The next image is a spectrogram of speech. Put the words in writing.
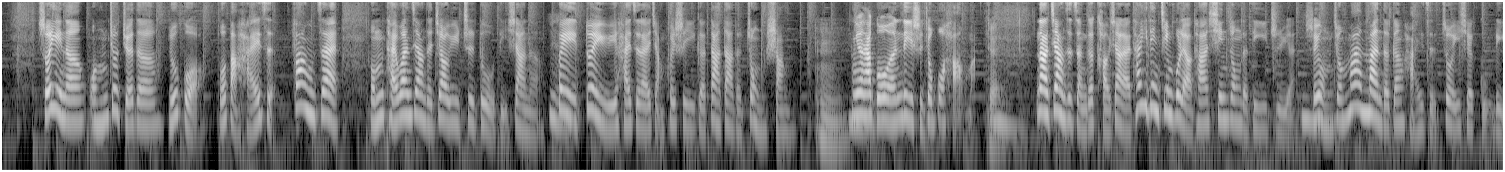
所以呢，我们就觉得，如果我把孩子放在我们台湾这样的教育制度底下呢，嗯、会对于孩子来讲会是一个大大的重伤。嗯，因为他国文历史就不好嘛。对。那这样子整个考下来，他一定进不了他心中的第一志愿。嗯、所以我们就慢慢的跟孩子做一些鼓励，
